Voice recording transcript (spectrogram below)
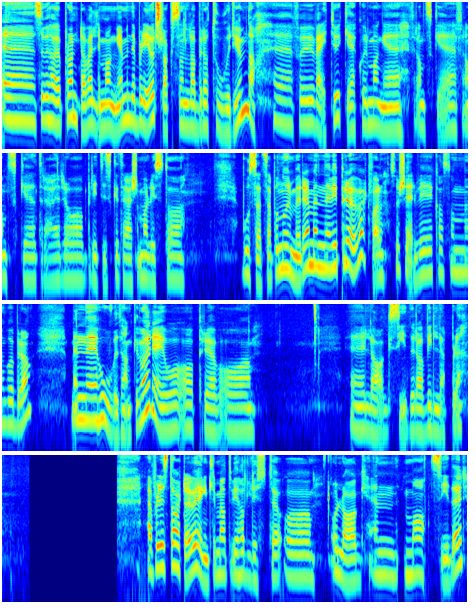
Eh, Så vi har jo planta veldig mange, men det blir jo et slags sånn laboratorium, da. Eh, For vi vet jo ikke hvor mange franske, franske trær og britiske trær som har lyst til å bosette seg på Nordmøre, men vi prøver i hvert fall. Så ser vi hva som går bra. Men eh, hovedtanken vår er jo å prøve å lage sider av villeple. Ja, for det starta jo egentlig med at vi hadde lyst til å, å lage en matsider.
